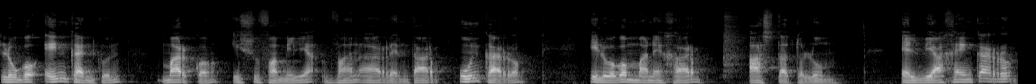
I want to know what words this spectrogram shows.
Luego en Cancún, Marco y su familia van a rentar un carro y luego manejar hasta Tulum. El viaje en carro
